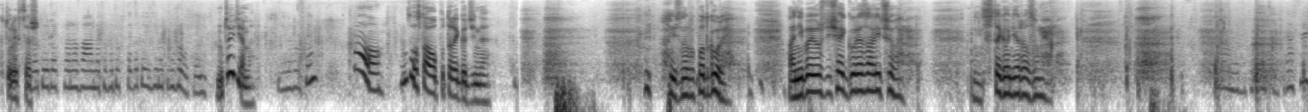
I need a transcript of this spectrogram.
który Bo chcesz. tutaj tak planowałam, no to według tego to idziemy tym żółtym. No to idziemy. Idziemy żółtym? O, zostało półtorej godziny. I znowu pod górę. A niby już dzisiaj górę zaliczyłem. Nic z tego nie rozumiem. Mamy do końca trasy.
